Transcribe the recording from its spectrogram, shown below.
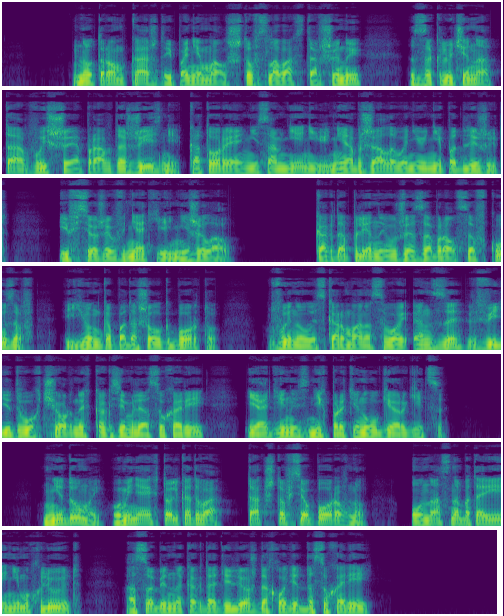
Но Тром каждый понимал, что в словах старшины заключена та высшая правда жизни, которая ни сомнению, ни обжалованию не подлежит, и все же внять ей не желал. Когда пленный уже забрался в кузов, Юнга подошел к борту, вынул из кармана свой НЗ в виде двух черных, как земля, сухарей, и один из них протянул георгице. «Не думай, у меня их только два, так что все поровну. У нас на батарее не мухлюют, особенно когда дележ доходит до сухарей.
